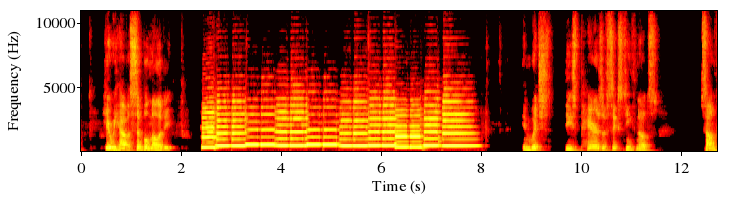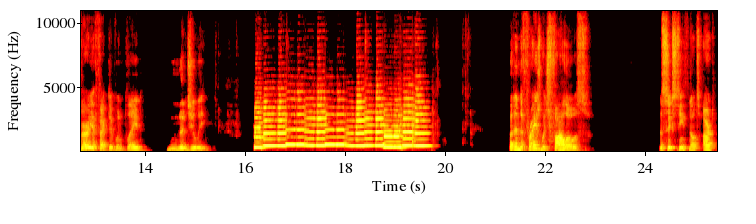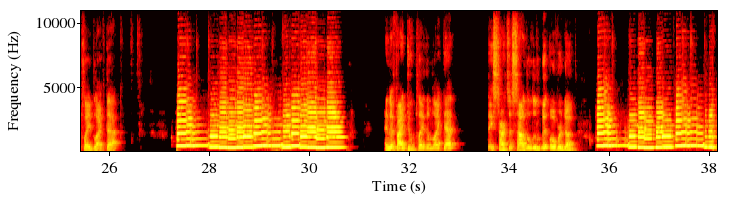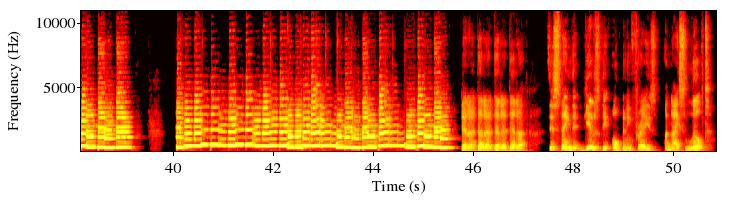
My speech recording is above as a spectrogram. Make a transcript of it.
here we have a simple melody. In which these pairs of 16th notes sound very effective when played nudgily. But in the phrase which follows, the 16th notes aren't played like that. And if I do play them like that, they start to sound a little bit overdone. This thing that gives the opening phrase a nice lilt,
